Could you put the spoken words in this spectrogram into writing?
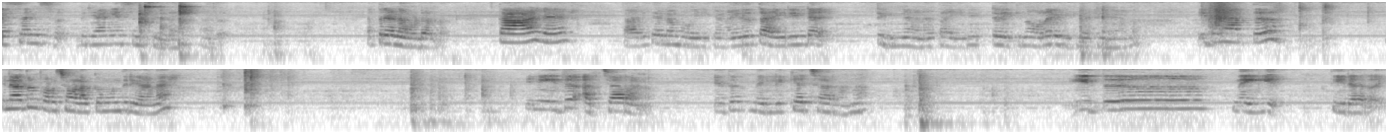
എസൻസ് ബിരിയാണി എസൻസ് ഉണ്ട് അത്. അത്രയാണ് അവിടെ ഉള്ളത്. താഴെ താഴത്തെല്ലാം പോയിരിക്കണം ഇത് തൈരിന്റെ ടിന്നാണ്. തൈര് ഇട്ട് വയ്ക്കുന്ന ഉറ പിടിക്കുന്ന ടിന്നാണ്. ഇതിനകത്ത് ഇതിനകത്തും കുറച്ച് ഉണക്കമുന്തിരിയാണ് ഇനി ഇത് അച്ചാറാണ്. ഇത് നെല്ലിക്ക അച്ചാറാണ്. ഇത് നെയ്യ് തീരാറായി.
